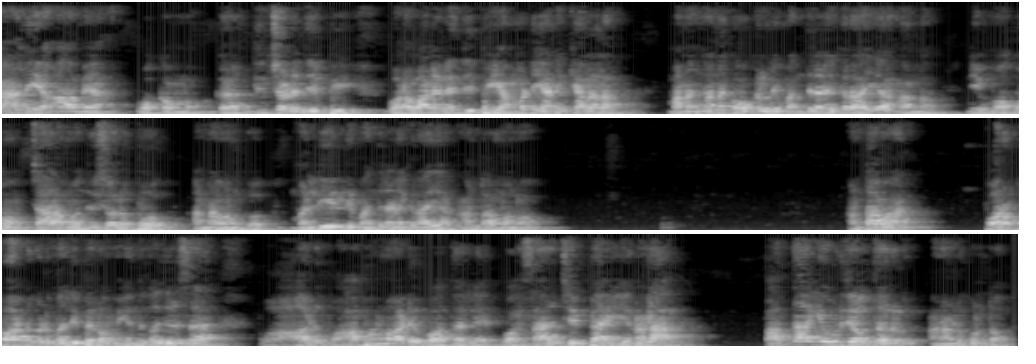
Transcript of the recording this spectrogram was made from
కానీ ఆమె ఒక గర్తించాడని చెప్పి గొడవాడని చెప్పి ఎమ్మటి వెనక్కి వెళ్ళాల. మనం కనుక ఒకరిని మందిరానికి రాయా అన్నాం. నీ ముఖం చాలా మంది చూసేవాళ్ళు పో అన్నాం అనుకో. మళ్ళీ వెళ్ళి మందిరానికి రాయా అంటాం మనం? అంటావా పొరపాటు కూడా మళ్ళీ పిలవం. ఎందుకో తెలుసా? వాడు పాపం వాడే పోతాలే ఒకసారి చెప్పా ఈయనలా పద్దాకి ఎవరు చెబుతారు అని అనుకుంటాం.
